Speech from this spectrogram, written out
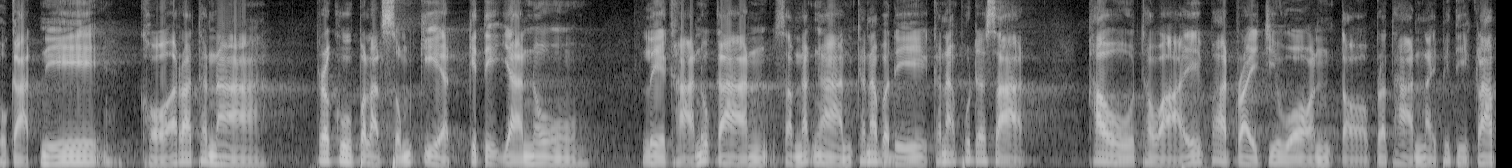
โอกาสนี้ขออาราธนา พระครูประหลัดสมเกียรติ กิติยาโน เลขานุการสำนักงานคณะบดีคณะพุทธศาสตร์ เข้าถวายผ้าไตรจีวรต่อประธานในพิธีครับ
